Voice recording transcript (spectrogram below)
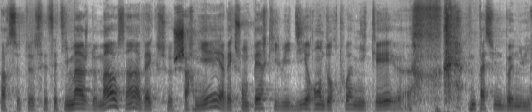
par cette, cette image de Maus, hein, avec ce charnier, avec son père qui lui dit Rendors-toi, Mickey, passe une bonne nuit.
